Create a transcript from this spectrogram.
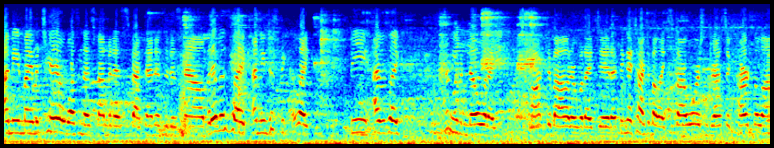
I mean, my material wasn't as feminist back then as it is now, but it was like, I mean, just be, like being, I was like, I don't even know what I talked about or what I did. I think I talked about like Star Wars and Jurassic Park a lot,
